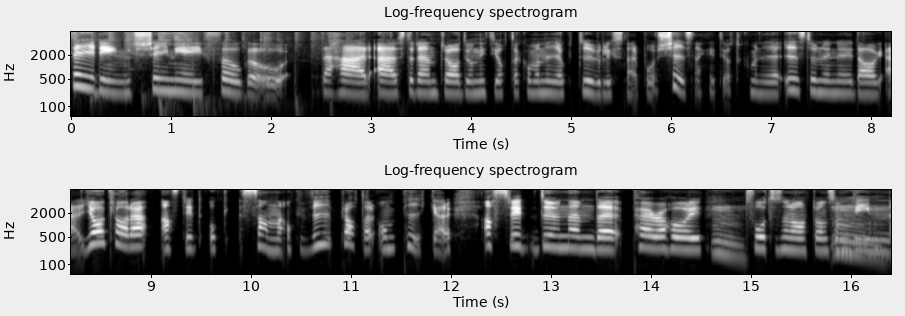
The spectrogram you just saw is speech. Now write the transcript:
Fading Shania Fogo. Det här är Studentradion 98,9 och du lyssnar på Tjejsnack 98,9. I studion idag är jag, Klara, Astrid och Sanna och vi pratar om pikar. Astrid, du nämnde Parahoy Mm. 2018 som Mm. din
